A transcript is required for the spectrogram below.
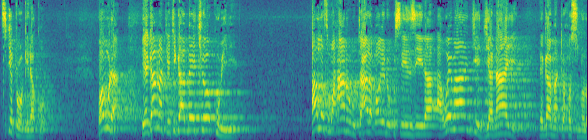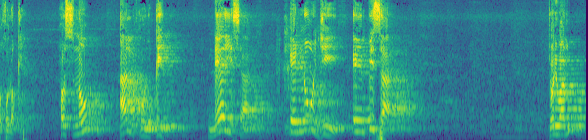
Si kyetwogerako wabula yagamba nti ekigambo ekyokubiri allah subhanahu wataala kwagenda okusinziira awe mangi ejja naye yagamba nti husnu lkhuluqi husnu alkhuluqi neeyisa ennungi empisa. Toli wamu?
